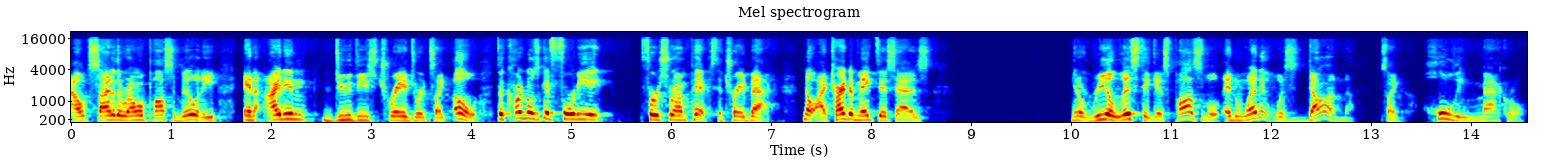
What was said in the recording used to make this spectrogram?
outside of the realm of possibility. And I didn't do these trades where it's like, oh, the Cardinals get 48 first round picks to trade back. No, I tried to make this as you know realistic as possible. And when it was done, it's like, holy mackerel,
